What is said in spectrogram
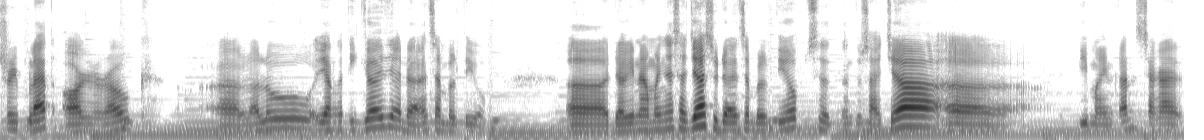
triplet or rogue. Uh, lalu yang ketiga ini ada ensemble tiup. Uh, dari namanya saja sudah ensemble tiup tentu saja uh, dimainkan secara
